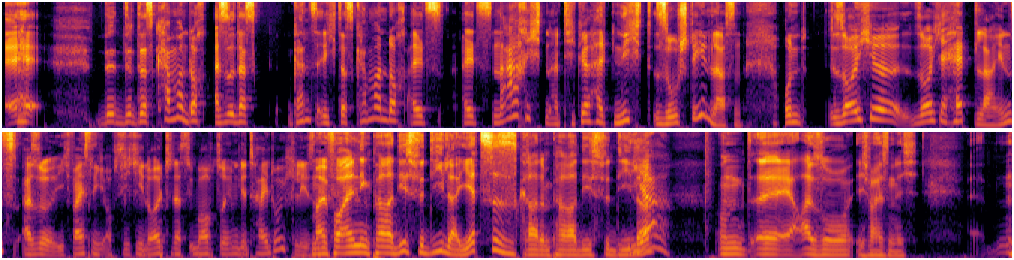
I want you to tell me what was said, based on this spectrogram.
Äh, das kann man doch, also das, ganz ehrlich, das kann man doch als, als Nachrichtenartikel halt nicht so stehen lassen. Und solche, solche Headlines, also ich weiß nicht, ob sich die Leute das überhaupt so im Detail durchlesen. Mal vor allen Dingen Paradies für Dealer. Jetzt ist es gerade ein Paradies für Dealer. Ja. Und äh, also, ich weiß nicht. Äh,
